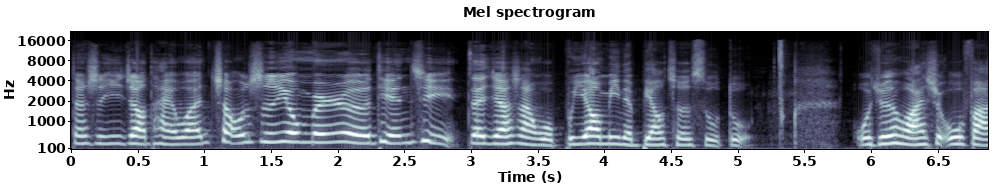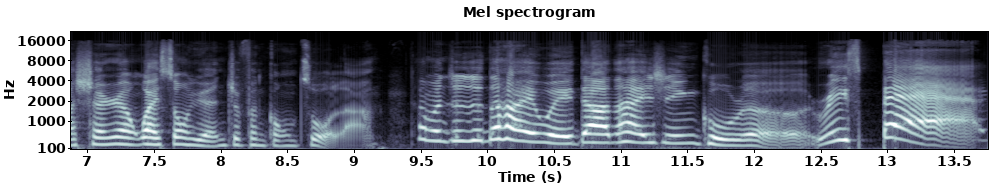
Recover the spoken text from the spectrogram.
但是依照台湾潮湿又闷热的天气，再加上我不要命的飙车速度。我觉得我还是无法胜任外送员这份工作啦，他们真是太伟大、太辛苦了，respect。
